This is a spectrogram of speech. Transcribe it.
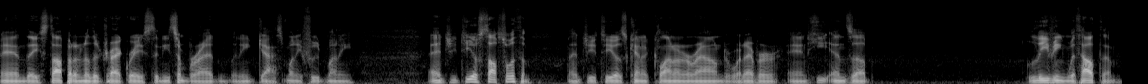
And they stop at another drag race. They need some bread. They need gas money food money. And gto stops with them. And gto's kind of clowning around or whatever. And he ends up leaving without them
